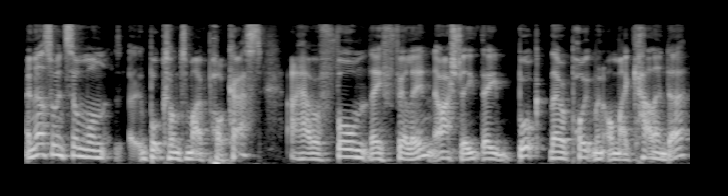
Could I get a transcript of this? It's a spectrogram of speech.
And that's when someone books onto my podcast. I have a form that they fill in. Actually, they book their appointment on my calendar.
